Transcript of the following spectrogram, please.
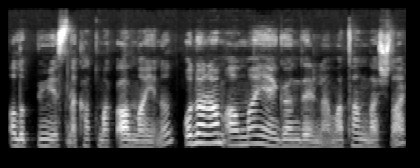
alıp bünyesine katmak Almanya'nın. O dönem Almanya'ya gönderilen vatandaşlar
